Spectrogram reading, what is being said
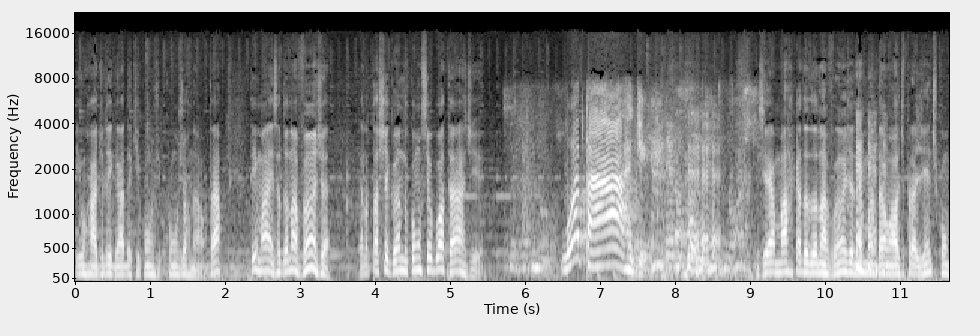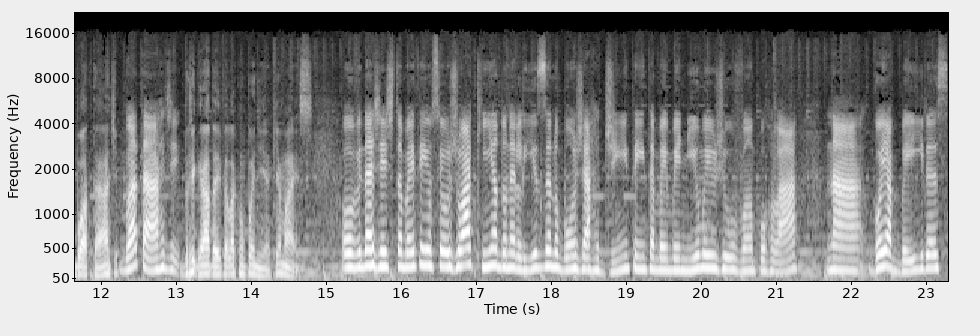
e um rádio ligado aqui com, com o jornal, tá? Tem mais, a dona Vanja, ela tá chegando com o seu boa tarde. Boa tarde. Já é a marca da Dona Vanja, né? Mandar um áudio pra gente com boa tarde. Boa tarde. Obrigado aí pela companhia. O que mais? Ouvindo a gente também tem o seu Joaquim, a Dona Elisa, no Bom Jardim. Tem também Benilma e o Gilvan por lá, na Goiabeiras.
